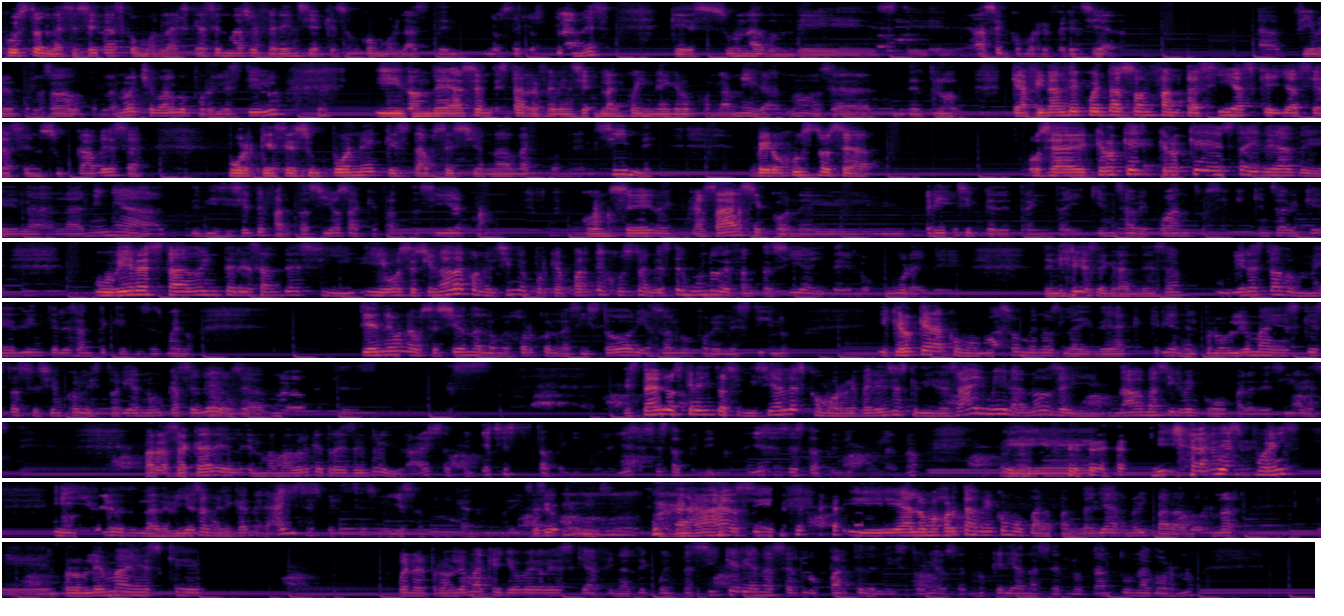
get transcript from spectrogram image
justo las escenas como las que hacen más referencia, que son como las de los de los planes, que es una donde este, hacen como referencia fiebre por la sábado por la noche o algo por el estilo, y donde hacen esta referencia en blanco y negro con la amiga, ¿no? O sea, dentro, que a final de cuentas son fantasías que ella se hace en su cabeza, porque se supone que está obsesionada con el cine. Pero justo, o sea, o sea, creo que, creo que esta idea de la, niña de 17 fantasiosa que fantasía con, con ser, casarse con el príncipe de 30 y quién sabe cuántos y quién sabe qué, hubiera estado interesante si, y obsesionada con el cine, porque aparte justo en este mundo de fantasía y de locura y de delirios de grandeza, hubiera estado medio interesante que dices, bueno, tiene una obsesión a lo mejor con las historias o algo por el estilo. Y creo que era como más o menos la idea que querían. El problema es que esta obsesión con la historia nunca se ve, o sea, nuevamente está en los créditos iniciales como referencias que dices, ay, mira, ¿no? O sea, y nada más sirven como para decir, este, para sacar el, mamador que traes dentro y decir, ay, esa, es esta película, y esa es esta película, y esa es esta película, ¿no? Eh, y ya después y la de belleza americana, ay, esa es, belleza americana, ¿no? Y, sí. Y a lo mejor también como para pantallar, ¿no? Y para adornar. Eh, el problema es que, bueno, el problema que yo veo es que a final de cuentas sí querían hacerlo parte de la historia, o sea, no querían hacerlo tanto un adorno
